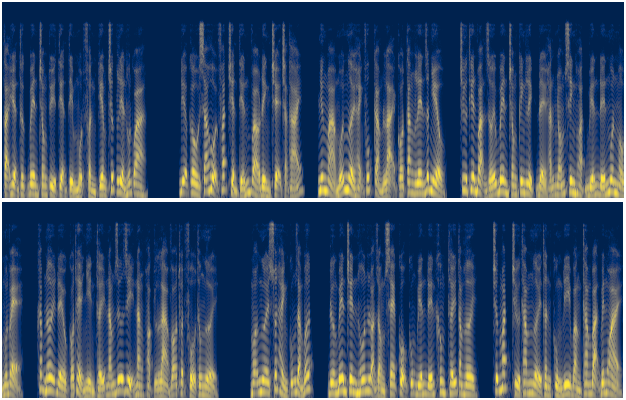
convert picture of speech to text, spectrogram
tại hiện thực bên trong tùy tiện tìm một phần kiêm chức liền hôn qua. Địa cầu xã hội phát triển tiến vào đình trệ trạng thái, nhưng mà mỗi người hạnh phúc cảm lại có tăng lên rất nhiều, chư thiên vạn giới bên trong kinh lịch để hắn nhóm sinh hoạt biến đến muôn màu muôn vẻ, khắp nơi đều có thể nhìn thấy nắm giữ dị năng hoặc là võ thuật phổ thông người. Mọi người xuất hành cũng giảm bớt, đường bên trên hỗn loạn dòng xe cộ cũng biến đến không thấy tăm hơi, trước mắt trừ thăm người thân cùng đi bằng thăm bạn bên ngoài,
